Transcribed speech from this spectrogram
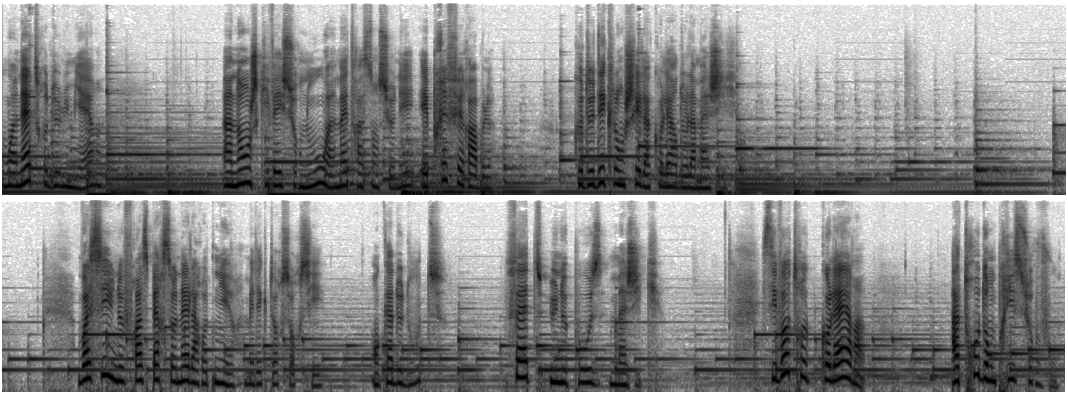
ou un être de lumière, un ange qui veille sur nous, un maître ascensionné, est préférable que de déclencher la colère de la magie. Voici une phrase personnelle à retenir, mes lecteurs sorciers. En cas de doute, faites une pause magique. Si votre colère a trop d'emprise sur vous.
